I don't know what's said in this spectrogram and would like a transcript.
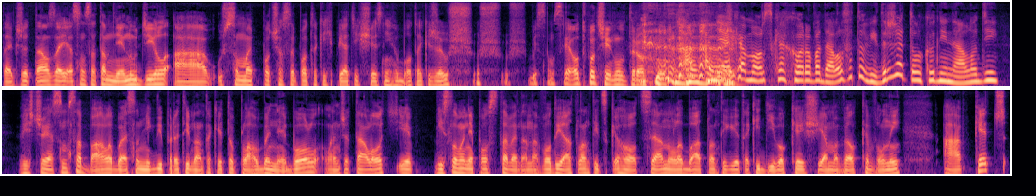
Takže naozaj ja som sa tam nenudil a už som aj počase po takých 5-6 dní bol taký, že už, už, už by som si aj odpočinul trochu. A nejaká morská choroba, dalo sa to vydržať toľko dní na lodi? Vieš čo, ja som sa bál, lebo ja som nikdy predtým na takejto plavbe nebol, lenže tá loď je vyslovene postavená na vody Atlantického oceánu, lebo Atlantik je taký divokejší a má veľké vlny. A keď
